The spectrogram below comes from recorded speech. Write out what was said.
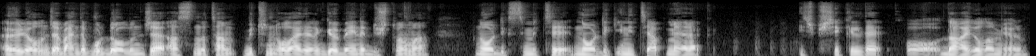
Öyle olunca ben de burada olunca aslında tam bütün olayların göbeğine düştüm ama Nordic Smith'i Nordic Init yapmayarak hiçbir şekilde o dahil olamıyorum.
